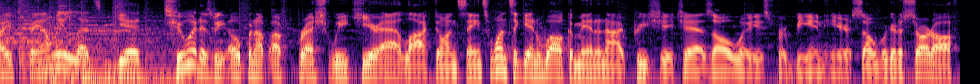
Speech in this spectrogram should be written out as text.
Right, family, let's get to it as we open up a fresh week here at Locked On Saints. Once again, welcome in, and I appreciate you as always for being here. So, we're going to start off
